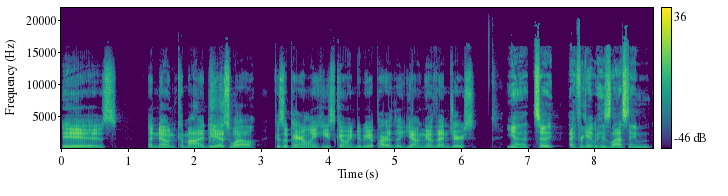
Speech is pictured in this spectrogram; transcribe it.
is a known commodity as well. Because apparently he's going to be a part of the Young Avengers. yeah. So I forget his last name.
